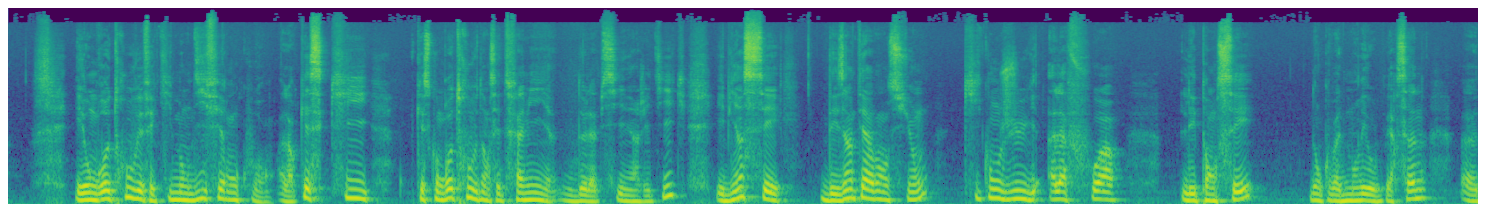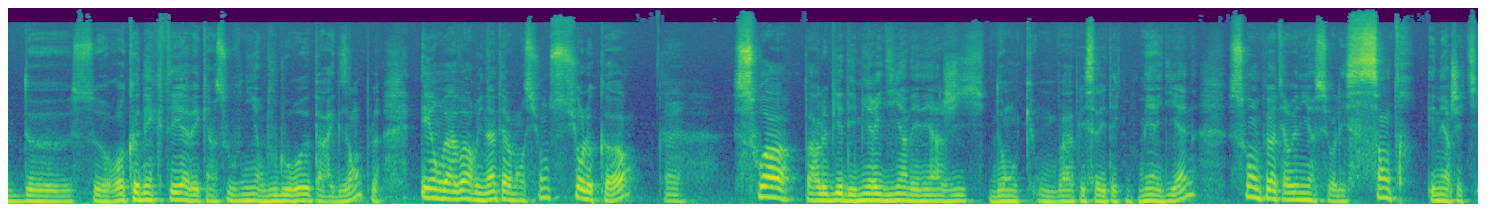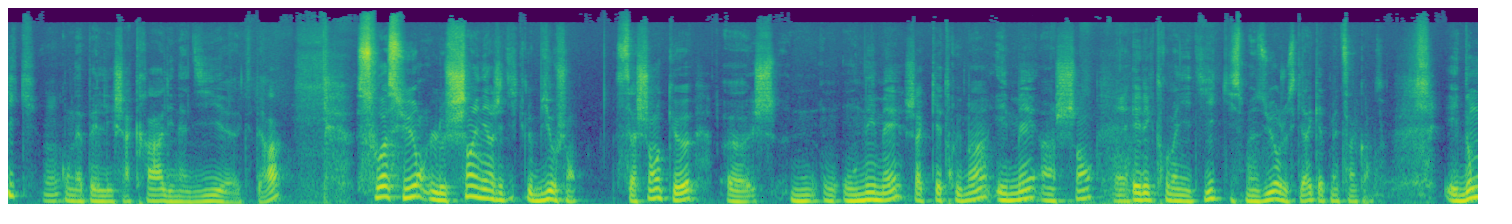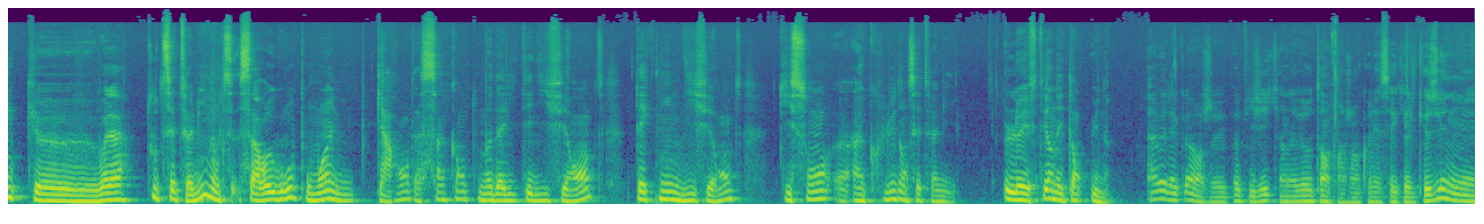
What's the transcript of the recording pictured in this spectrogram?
Et on retrouve effectivement différents courants. Alors qu'est-ce qui, qu'est-ce qu'on retrouve dans cette famille de la psy énergétique? Eh bien, c'est des interventions qui conjuguent à la fois les pensées, donc on va demander aux personnes euh, de se reconnecter avec un souvenir douloureux par exemple, et on va avoir une intervention sur le corps, Ouais. soit par le biais des méridiens d'énergie, donc on va appeler ça les techniques méridiennes, soit on peut intervenir sur les centres énergétiques, qu'on appelle les chakras, les nadis, euh, etc., soit sur le champ énergétique, le biochamp, sachant que euh, on, émet, chaque être humain émet un champ Ouais. électromagnétique qui se mesure jusqu'à 4,50 m. Et donc, euh, voilà, toute cette famille, donc ça, regroupe au moins une 40 à 50 modalités différentes, techniques différentes qui sont euh, inclus dans cette famille. L'EFT en étant une. Ah oui, d'accord, j'avais pas pigé qu'il y en avait autant. Enfin, j'en connaissais quelques-unes, mais.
